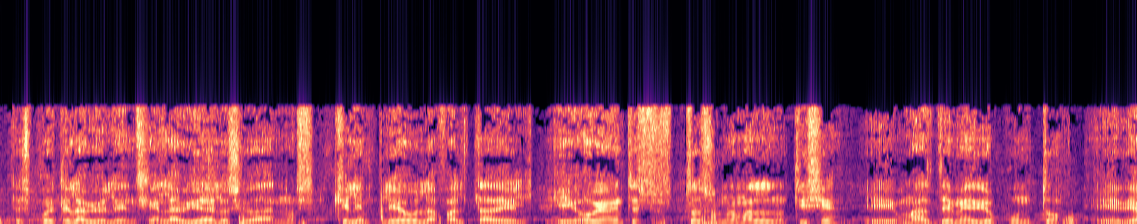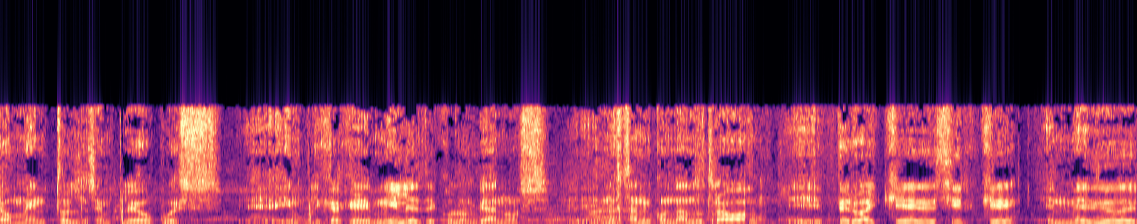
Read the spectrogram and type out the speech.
después de la violencia en la vida de los ciudadanos que el empleo, la falta de él. Eh, obviamente esto es una mala noticia, eh, más de medio punto eh, de aumento el desempleo, pues eh, implica que miles de colombianos eh, no están encontrando trabajo. Eh, pero hay que decir que en medio de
